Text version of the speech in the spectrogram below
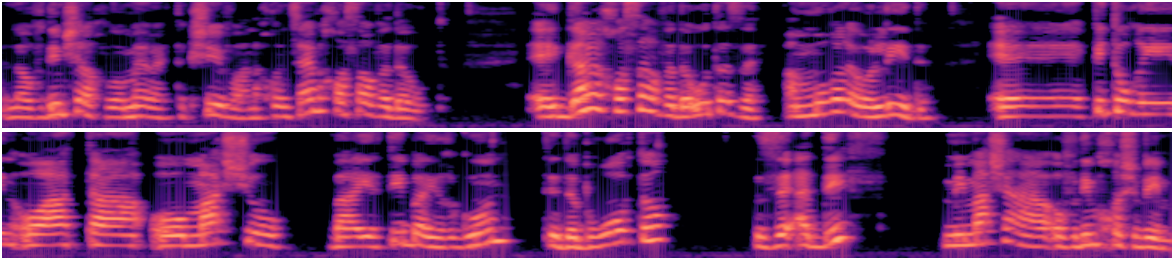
לעובדים שלך ואומרת, תקשיבו, אנחנו נמצאים בחוסר ודאות. גם החוסר הוודאות הזה אמור להוליד פיטורין או האטה או משהו בעייתי בארגון, תדברו אותו, זה עדיף ממה שהעובדים חושבים.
